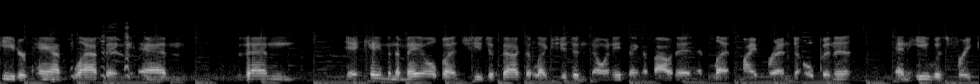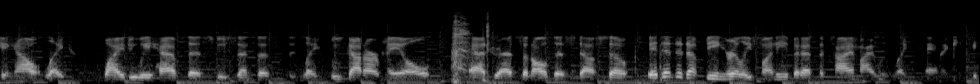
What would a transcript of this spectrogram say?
peed her pants laughing. And then it came in the mail, but she just acted like she didn't know anything about it and let my friend open it. And he was freaking out, like, why do we have this? Who sent us? Like, who got our mail address and all this stuff? So it ended up being really funny, but at the time I was like panicking.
